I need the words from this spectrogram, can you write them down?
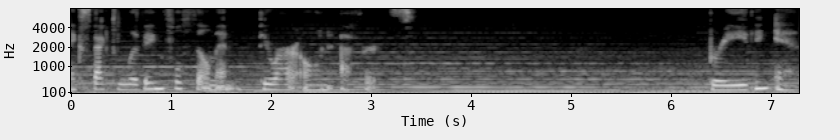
expect living fulfillment through our own efforts. Breathing in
